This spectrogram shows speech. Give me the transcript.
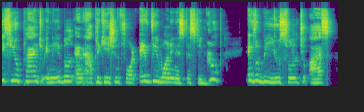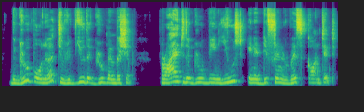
if you plan to enable an application for everyone in a specific group, it would be useful to ask the group owner to review the group membership prior to the group being used in a different risk content.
